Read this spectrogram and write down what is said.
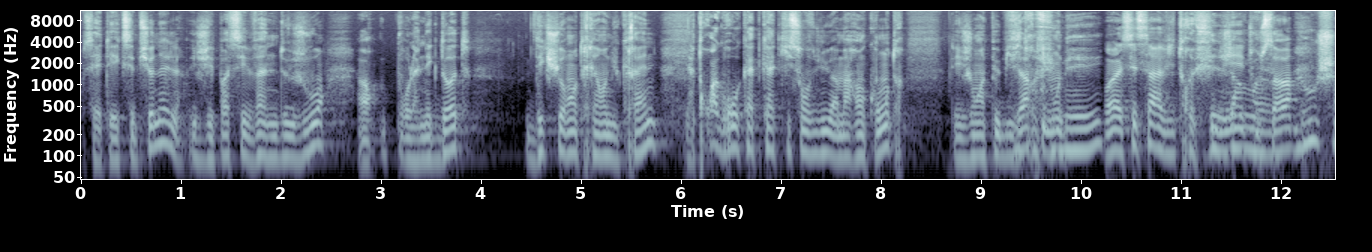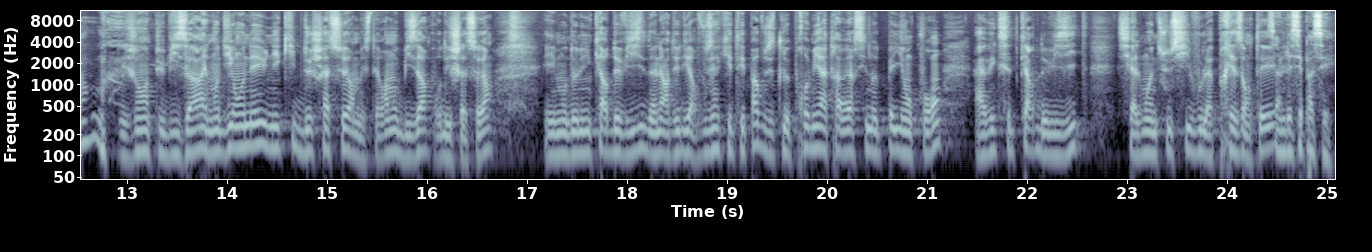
ça a été exceptionnel. J'ai passé 22 jours. Alors, pour l'anecdote, dès que je suis rentré en Ukraine, il y a trois gros 4x4 qui sont venus à ma rencontre. Des gens un peu bizarres. M'ont- fumées. Ouais, c'est ça, fumées, gens tout euh, ça. louches. hein. Des gens un peu bizarres. Ils m'ont dit, on est une équipe de chasseurs, mais c'était vraiment bizarre pour des chasseurs. Et ils m'ont donné une carte de visite d'un air de dire, vous inquiétez pas, vous êtes le premier à traverser notre pays en courant. Avec cette carte de visite, s'il y a le moins de soucis, vous la présentez. Ça me laissait passer.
